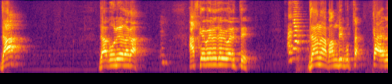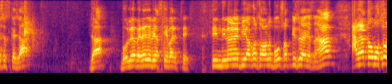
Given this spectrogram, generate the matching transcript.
যা। যা বলিয়া জাগা। আজকে বেড়ে যাবি বাড়িতে। আচ্ছা। যা না বান্দির পুত্রা শেষকে যা। যা বলিয়া বেড়ে যাবি আজকে বাড়িতে। তিন দিন আগে বিয়া করছ অনেক বউ সব কিছু হয়ে গেছে হ্যাঁ? আর এত বছর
